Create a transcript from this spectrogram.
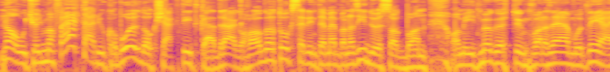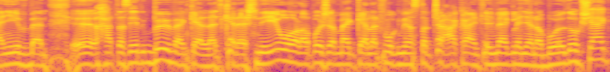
Na, úgyhogy ma feltárjuk a boldogság titkát, drága hallgatók. Szerintem ebben az időszakban, ami itt mögöttünk van az elmúlt néhány évben, hát azért bőven kellett keresni, jó alaposan meg kellett fogni azt a csákányt, hogy meglegyen a boldogság.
